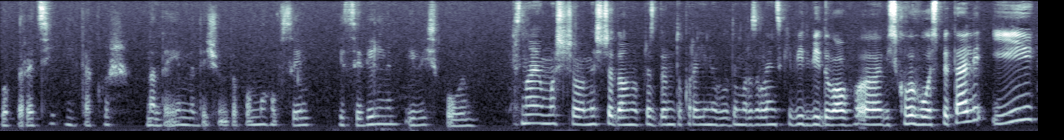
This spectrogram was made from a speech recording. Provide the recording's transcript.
в операційній також надаємо медичну допомогу всім і цивільним, і військовим. Знаємо, що нещодавно президент України Володимир Зеленський відвідував е, військовий госпіталь і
